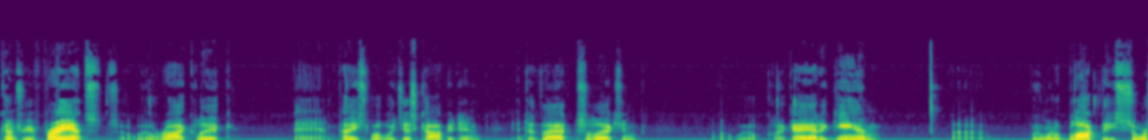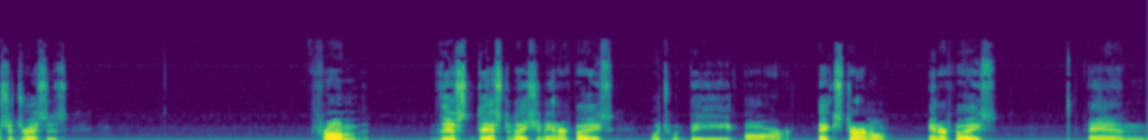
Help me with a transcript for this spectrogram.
country of France. So we'll right click and paste what we just copied in into that selection. Uh, we'll click add again. Uh, we want to block these source addresses from this destination interface which would be our external interface and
